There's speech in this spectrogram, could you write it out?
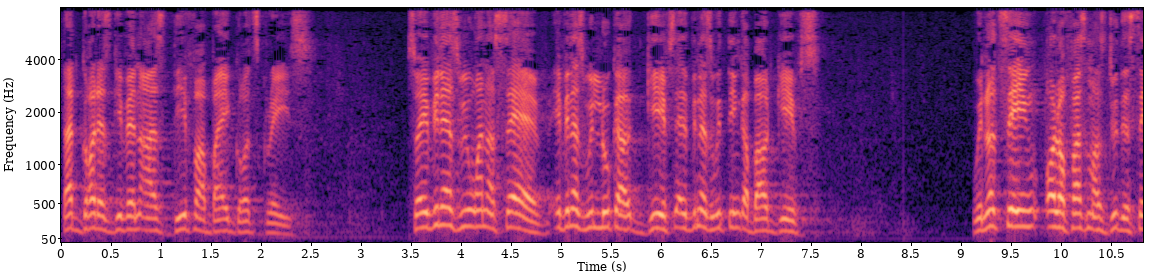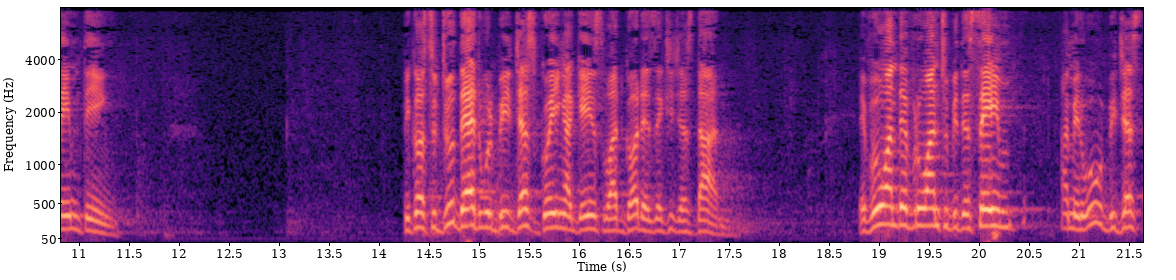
that God has given us differ by God's grace. So even as we want to serve, even as we look at gifts, even as we think about gifts, we're not saying all of us must do the same thing. Because to do that will be just going against what God has actually just done. If we want everyone to be the same, I mean, we would be just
